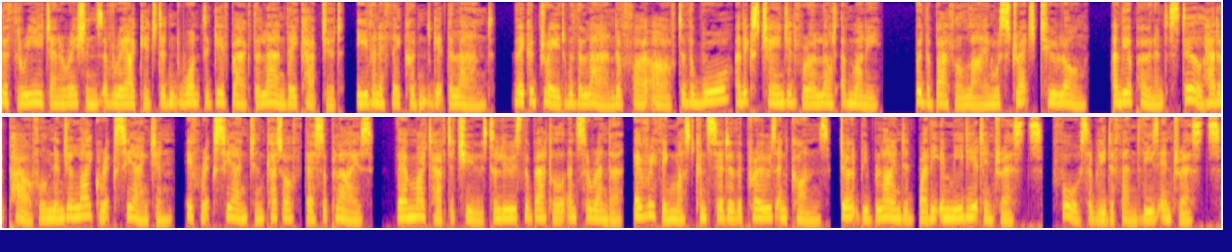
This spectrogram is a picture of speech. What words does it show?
The three generations of Raikage didn't want to give back the land they captured. Even if they couldn't get the land, they could trade with the land of fire after the war and exchange it for a lot of money. But the battle line was stretched too long, and the opponent still had a powerful ninja like Xianchen. If Xianchen cut off their supplies, they might have to choose to lose the battle and surrender. Everything must consider the pros and cons. Don't be blinded by the immediate interests. Forcibly defend these interests,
